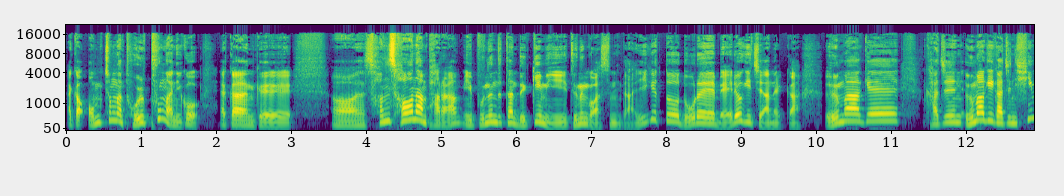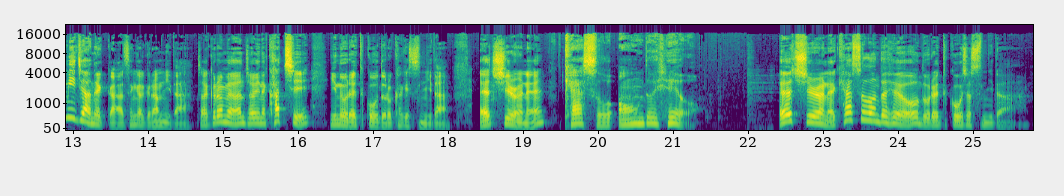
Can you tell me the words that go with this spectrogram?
아까 엄청난 돌풍 아니고 약간 그 어, 선선한 바람이 부는 듯한 느낌이 드는 것 같습니다. 이게 또 노래의 매력이지 않을까. 음악에 가진, 음악이 가진 힘이지 않을까 생각을 합니다. 자, 그러면 저희는 같이 이 노래 듣고 오도록 하겠습니다. Ed Sheeran의 Castle on the Hill. Ed Sheeran의 Castle on the Hill 노래 듣고 오셨습니다.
